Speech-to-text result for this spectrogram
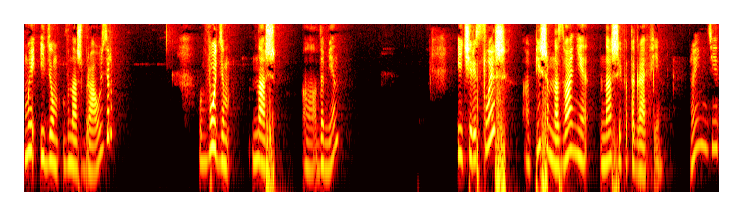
мы идем в наш браузер, вводим наш а, домен и через слэш а, пишем название нашей фотографии. randy.j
